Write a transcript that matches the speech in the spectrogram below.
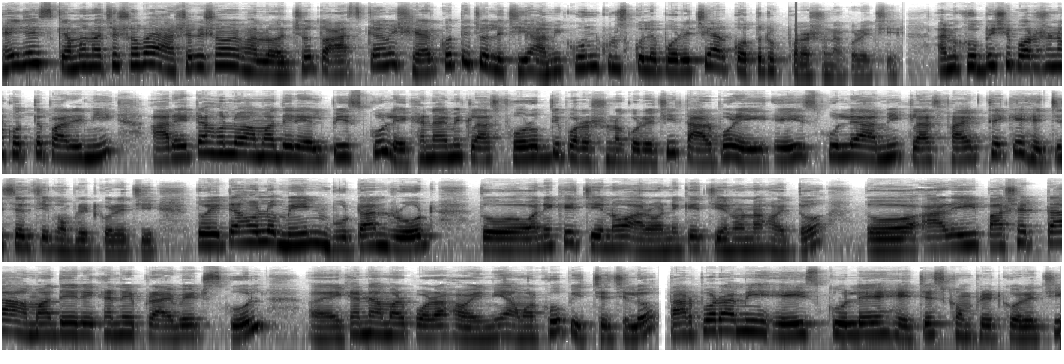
হে গাইস কেমন আছো সবাই? আশা করি সবাই ভালো আছো। তো আজকে আমি শেয়ার করতে চলেছি, আমি কোন কোন স্কুলে পড়েছি আর কতটুকু পড়াশোনা করেছি। আমি খুব বেশি পড়াশোনা করতে পারিনি, আর এটা হলো আমাদের এলপি স্কুল এখানে আমি ক্লাস ফোর অবধি পড়াশোনা করেছি। তারপর এই স্কুলে আমি ক্লাস ফাইভ থেকে এইচএসএলসি কমপ্লিট করেছি। তো এটা হলো মেইন ভুটান রোড তো অনেকেই চেনো আর অনেকেই চেনো না হয়তো। তো আর এই পাশেরটা আমাদের এখানে প্রাইভেট স্কুল এখানে আমার পড়া হয়নি, আমার খুব ইচ্ছে ছিল। তারপর আমি এই স্কুলে এইচএস কমপ্লিট করেছি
